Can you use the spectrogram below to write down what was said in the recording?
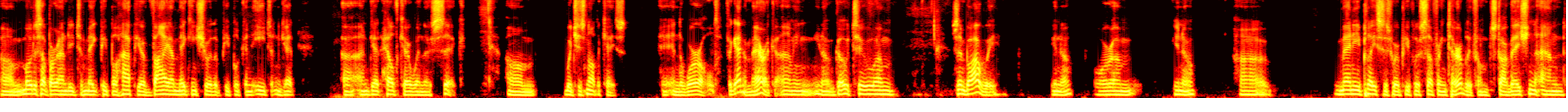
um, modus operandi to make people happier via making sure that people can eat and get uh, and get health care when they're sick, um, which is not the case in the world. Forget America. I mean, you know, go to um, Zimbabwe, you know, or, um, you know, uh, many places where people are suffering terribly from starvation and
